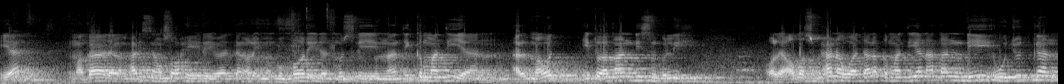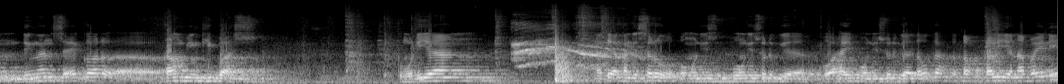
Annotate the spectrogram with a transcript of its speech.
Ya, maka dalam hadis yang sahih diriwayatkan oleh Imam Bukhari dan Muslim nanti kematian al-maut itu akan disembelih oleh Allah Subhanahu wa taala. Kematian akan diwujudkan dengan seekor uh, kambing kibas. Kemudian nanti akan diseru penghuni penghuni surga, wahai penghuni surga, tahukah kalian apa ini?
